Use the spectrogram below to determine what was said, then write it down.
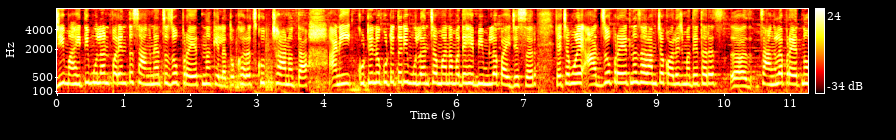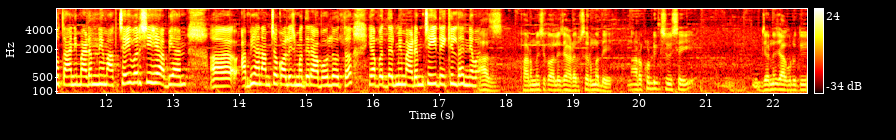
जी माहिती मुलांपर्यंत सांगण्याचा जो प्रयत्न केला तो खरंच खूप छान होता. आणि कुठे ना कुठेतरी मुलांच्या मनामध्ये हे बिंबलं पाहिजे सर. त्याच्यामुळे आज जो प्रयत्न झाला आमच्या कॉलेजमध्ये खरंच चांगला प्रयत्न होता. आणि मॅडमने मागच्याही वर्षी हे अभियान अभियान आमच्या कॉलेजमध्ये राबवलं होतं. याबद्दल मी मॅडमचेही देखील धन्यवाद. आज फार्मसी कॉलेज हडपसरमध्ये नार्कोटिक्सविषयी जनजागृती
